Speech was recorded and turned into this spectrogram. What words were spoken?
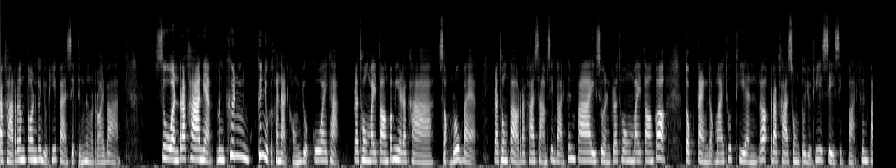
ราคาเริ่มต้นก็อยู่ที่ 80-100 บาท ส่วนราคาเนี่ยมันขึ้นขึ้นอยู่กับขนาดของหยวกกล้วยค่ะ กระทงใบตองก็มีราคา 2 รูปแบบ กระทงเปล่าราคา 30 บาทขึ้นไป ส่วนกระทงใบตองก็ตกแต่งดอกไม้ทูบเทียน แล้วราคาทรงตัวอยู่ที่ 40 บาทขึ้นไป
